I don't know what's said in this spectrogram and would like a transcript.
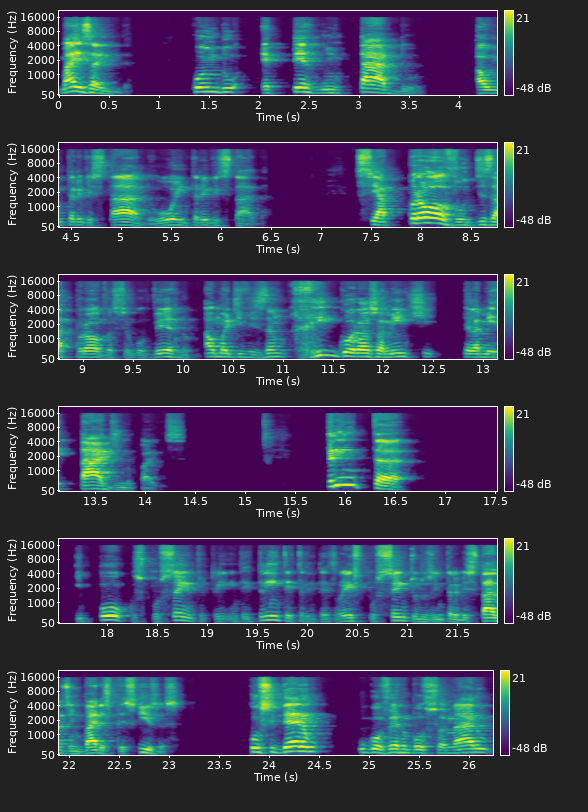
Mais ainda, quando é perguntado ao entrevistado ou entrevistada se aprova ou desaprova seu governo, há uma divisão rigorosamente pela metade no país. 30 e poucos por cento, entre 30 e 33% dos entrevistados em várias pesquisas, consideram o governo Bolsonaro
